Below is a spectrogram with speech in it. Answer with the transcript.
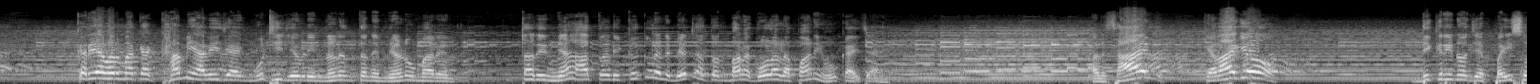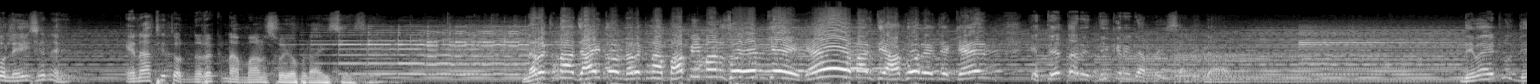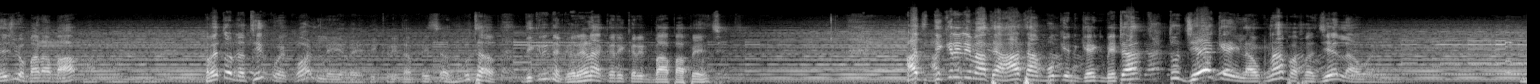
કરિયાવરમાં કઈ ખામી આવી જાય, મુઠ્ઠી જેવડી નણંદ તને મેણું મારે. તારી ન્યા આતરડી કકડે ને બેટા તો મારા ગોળાના પાણી હુકાઈ જાય. અને સાહેબ કેવા ગયો, દીકરીનો જે પૈસો લે છે ને, એનાથી તો નરકના માણસો અબડાય છે. નરકમાં જાય તો નરકના પાપી માણસો એમ કે મારથી અમારથી રહે છે કેમ કે તે તારી દીકરીના પૈસા લીધા દેવા એટલું દેજો મારા બાપ. હવે તો નથી કોઈ કોણ લે હવે દીકરીના પૈસા. હું થાવ દીકરીને ઘરેણા કરી કરીને બાપ આપે છે. આજ દીકરીની માથે હાથ આમ મૂકીને કે, બેટા, તું જે કે લાવ. ના પાપા જે લાવો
